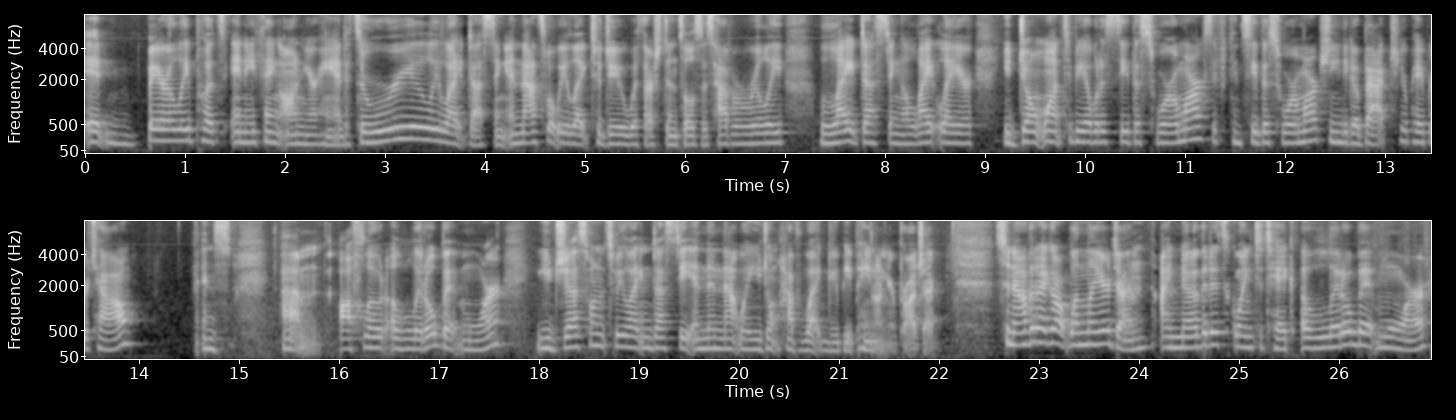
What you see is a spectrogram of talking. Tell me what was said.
it barely puts anything on your hand. It's a really light dusting and that's what we like to do with our stencils is have a really light dusting, a light layer. You don't want to be able to see the swirl marks. If you can see the swirl marks, you need to go back to your paper towel and um, offload a little bit more. You just want it to be light and dusty and then that way you don't have wet goopy paint on your project. So now that I got one layer done, I know that it's going to take a little bit more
